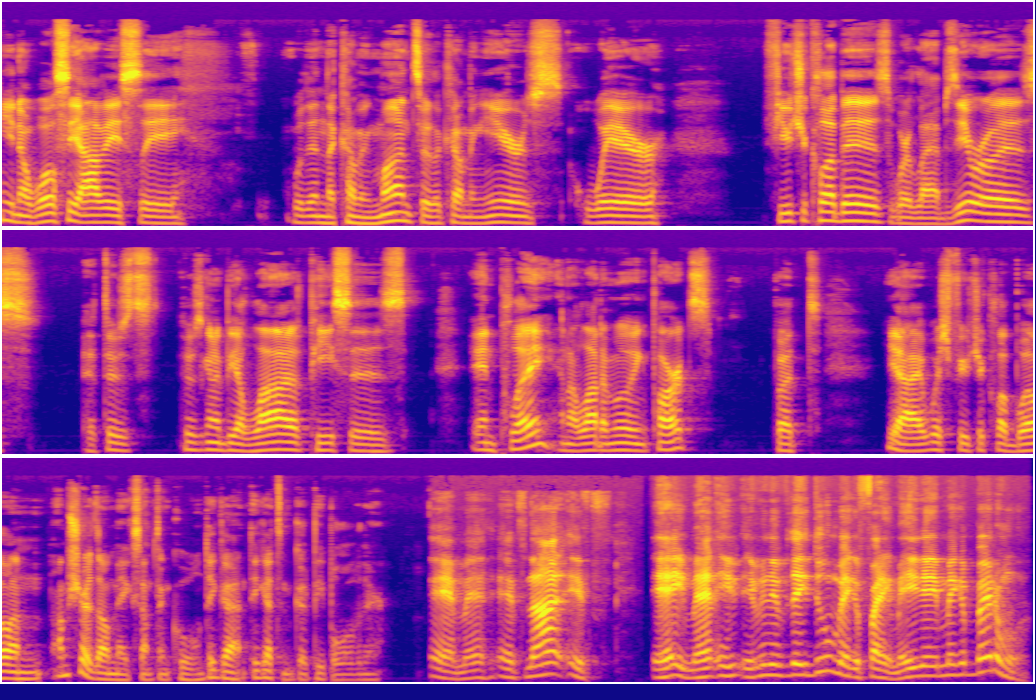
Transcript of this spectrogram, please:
you know we'll see obviously within the coming months or the coming years where future club is where lab zero is if there's there's going to be a lot of pieces in play and a lot of moving parts but yeah i wish future club well and i'm sure they'll make something cool they got they got some good people over there Yeah, man. If not, if hey, man, even if they do make a fighting, maybe they make a better one,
